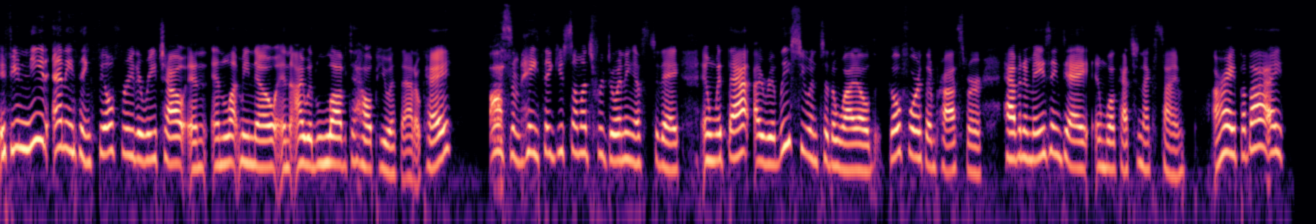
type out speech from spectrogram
if you need anything, feel free to reach out and, and let me know, and I would love to help you with that, okay? Awesome. Hey, thank you so much for joining us today. And with that, I release you into the wild. Go forth and prosper. Have an amazing day, and we'll catch you next time. All right, bye bye.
